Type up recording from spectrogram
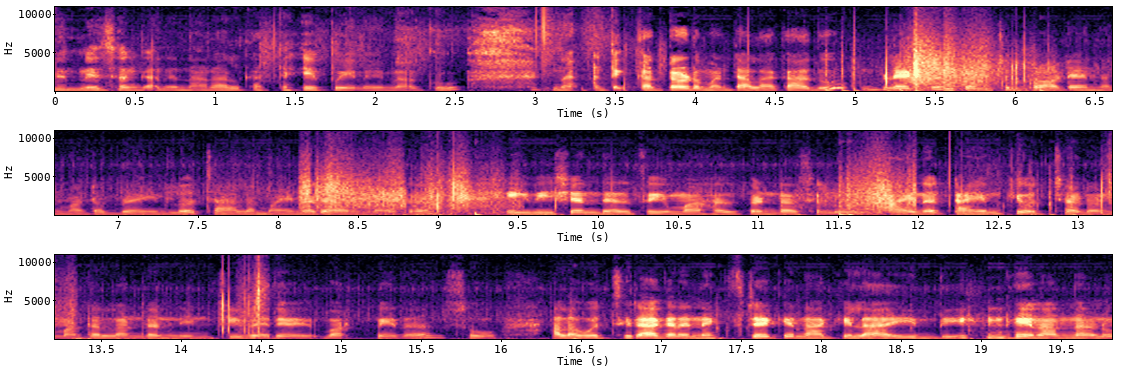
నిజంగానే నరాలు కట్ అయిపోయినాయి నాకు. అంటే కట్ అవడం అంటే అలా కాదు. బ్లడ్ కొంచెం క్లాట్ అయిందనమాట బ్రెయిన్లో చాలా మైనరే అనమాట ఈ విషయం తెలిసి మా హస్బెండ్ అసలు ఆయన టైంకి వచ్చాడు అనమాట లండన్ నుంచి వేరే వర్క్ మీద. సో అలా వచ్చి రాగానే నెక్స్ట్ డేకే నాకు ఇలా అయింది. నేను అన్నాను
